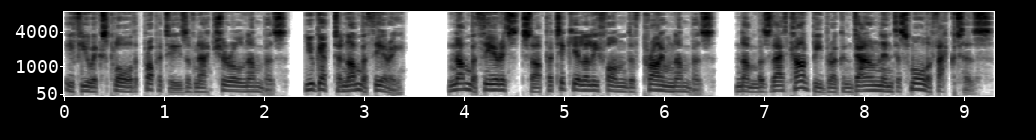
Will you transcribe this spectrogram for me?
if you explore the properties of natural numbers, you get to number theory. Number theorists are particularly fond of prime numbers, numbers that can't be broken down into smaller factors.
